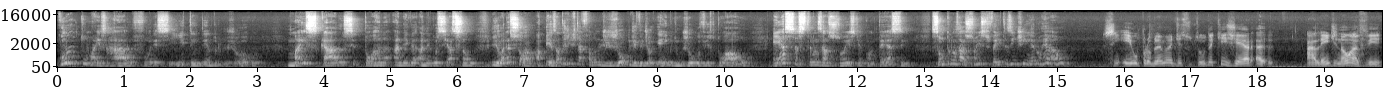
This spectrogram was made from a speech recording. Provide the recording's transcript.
quanto mais raro for esse item dentro do jogo, mais caro se torna a, nega, a negociação. E olha só, apesar de a gente estar falando de jogo de videogame, de um jogo virtual, essas transações que acontecem são transações feitas em dinheiro real. Sim, e o problema disso tudo é que gera, além de não haver,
